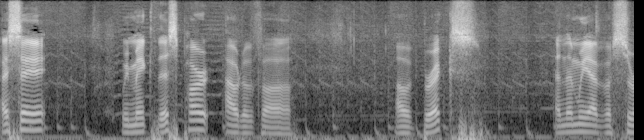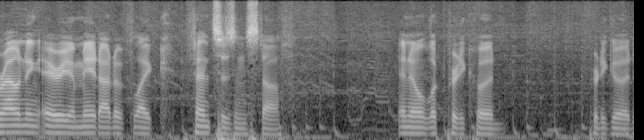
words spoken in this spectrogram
I say we make this part out of uh, out of bricks and then we have a surrounding area made out of like fences and stuff and it'll look pretty good pretty good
